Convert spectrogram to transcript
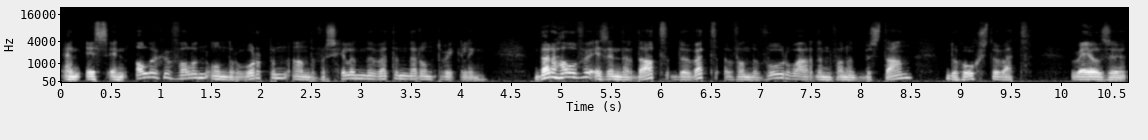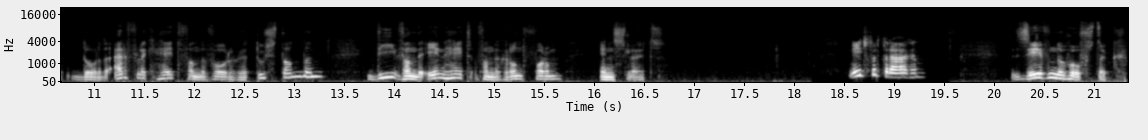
en is in alle gevallen onderworpen aan de verschillende wetten der ontwikkeling. Derhalve is inderdaad de wet van de voorwaarden van het bestaan de hoogste wet, wijl ze door de erfelijkheid van de vorige toestanden die van de eenheid van de grondvorm insluit. Niet vertragen. Zevende hoofdstuk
